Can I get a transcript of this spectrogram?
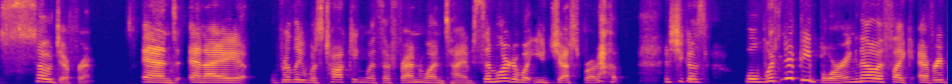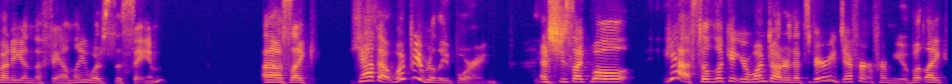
so different. And and i really was talking with a friend one time similar to what you just brought up and she goes well wouldn't it be boring though if like everybody in the family was the same? And i was like yeah that would be really boring. Yeah. and she's like well yeah so look at your one daughter that's very different from you but like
